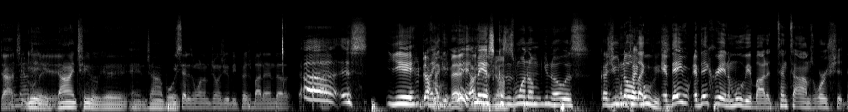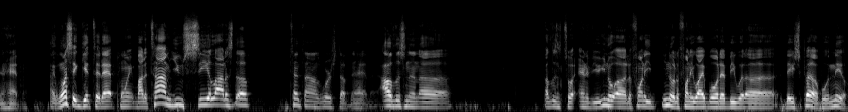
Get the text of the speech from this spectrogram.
Don Yeah, Cheadle, Yeah, Don Cheadle. Yeah, and Jon Voight. you said it's one of them joints you'll be pissed by the end of it. Uh, it's yeah. You definitely like, mad yeah, I mean, it's because it's one of them. You know, it's Cause you know, of them type like movies. if they if they create a movie about it, ten times worse shit than happen. Like once it get to that point, by the time you see a lot of stuff, ten times worse stuff than happen. I was listening. Uh, I listened to an interview. You know, uh, the funny, you know, the funny white boy that be with uh Dave Chappelle, boy Neal.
